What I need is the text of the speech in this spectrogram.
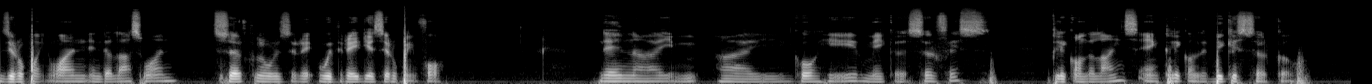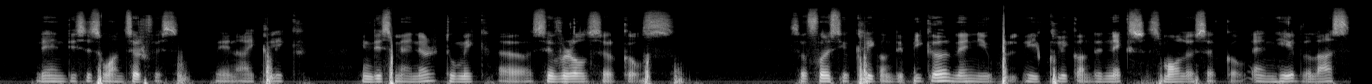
0.1 in the last one circle with, radius 0.4 then I, I go here make a surface click on the lines and click on the biggest circle. Then this is one surface. Then I click in this manner to make uh, several circles so first you click on the bigger then you you click on the next smaller circle. And here the last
